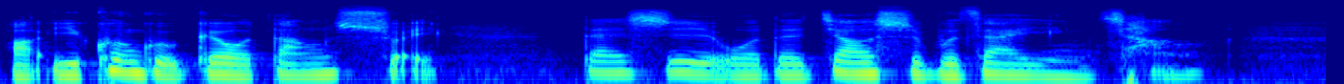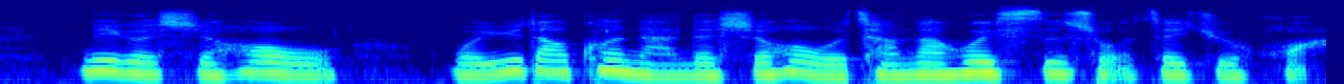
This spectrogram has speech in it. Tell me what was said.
啊，以困苦给我当水，但是我的教室不再隐藏。那个时候我遇到困难的时候，我常常会思索这句话。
